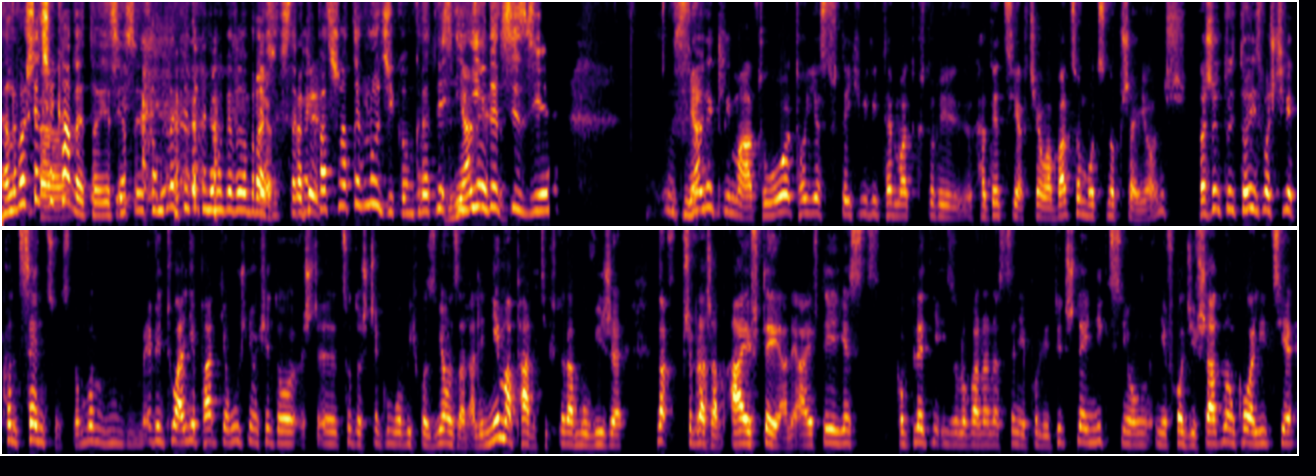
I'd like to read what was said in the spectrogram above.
Ale właśnie e, ciekawe to jest. Ja sobie kompletnie tego nie mogę wyobrazić. Tak jak patrzę na tych ludzi konkretnie zmiany, i ich decyzje. Zmiany klimatu to jest w tej chwili temat, który Hadecja chciała bardzo mocno przejąć. Znaczy, to, to jest właściwie konsensus. No, ewentualnie partie różnią się do, co do szczegółowych rozwiązań, ale nie ma partii, która mówi, że, no przepraszam, AfD, ale AfD jest kompletnie izolowana na scenie politycznej, nikt z nią nie wchodzi w żadną koalicję,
